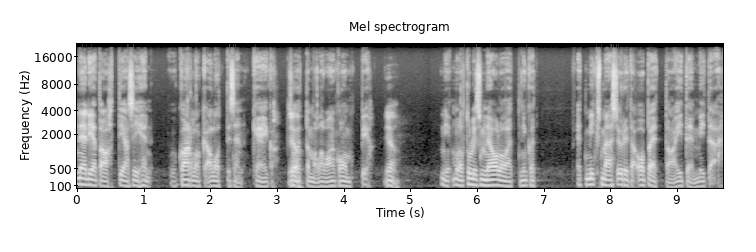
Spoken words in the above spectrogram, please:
neljä tahtia siihen, kun Karlok aloitti sen keika Joo. soittamalla vaan komppia. Joo. Niin mulla tuli semmoinen olo, että, niin kuin, että, että miksi mä edes yritä opettaa itse mitään.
